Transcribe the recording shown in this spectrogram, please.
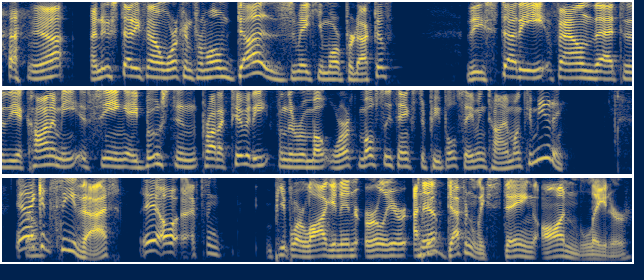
yeah. A new study found working from home does make you more productive. The study found that uh, the economy is seeing a boost in productivity from the remote work, mostly thanks to people saving time on commuting. Yeah, I can see that. Oh, I think people are logging in earlier. I Yeah. think definitely staying on later.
